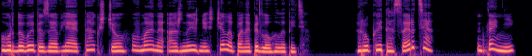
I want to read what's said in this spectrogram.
Гордовито заявляє так, що в мене аж нижня щелепа на підлогу летить. Руки та серця? Та ні,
